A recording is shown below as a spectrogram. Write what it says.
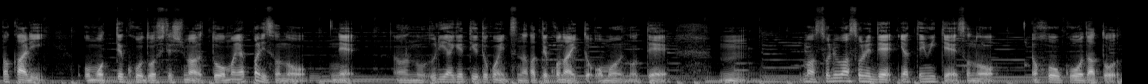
ばかり思って行動してしまうと、まあ、やっぱりそのねあの売り上げっていうところにつながってこないと思うので、うんまあ、それはそれでやってみてその方向だと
